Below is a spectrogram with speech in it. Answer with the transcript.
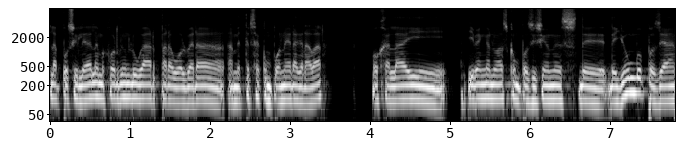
la posibilidad a lo mejor de un lugar para volver a, a meterse a componer, a grabar. Ojalá y, y vengan nuevas composiciones de, de, Jumbo, pues ya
